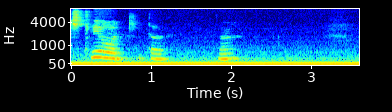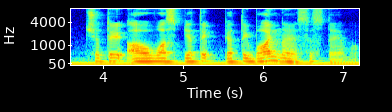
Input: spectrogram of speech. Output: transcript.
четверке так. Да? Чи ти, а у вас п'яти, п'ятибальна система?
